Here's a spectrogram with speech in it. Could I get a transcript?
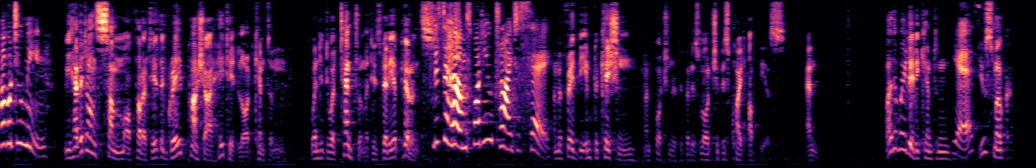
oh, what do you mean? We have it on some authority that Grey Pasha hated Lord Kempton. Went into a tantrum at his very appearance. Mr. Holmes, what are you trying to say? I'm afraid the implication, unfortunately for his lordship, is quite obvious. And, by the way, Lady Kempton. Yes? You smoke.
